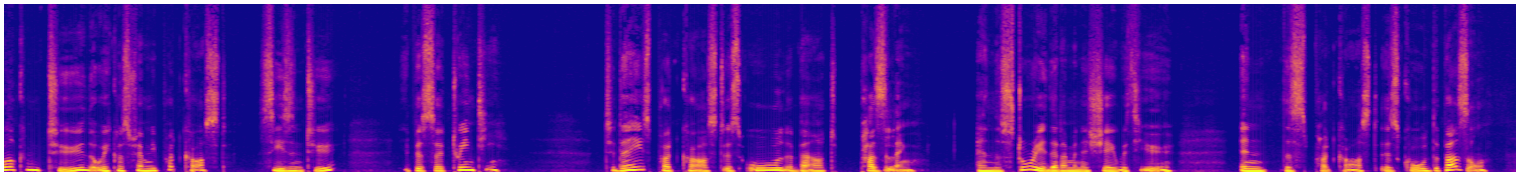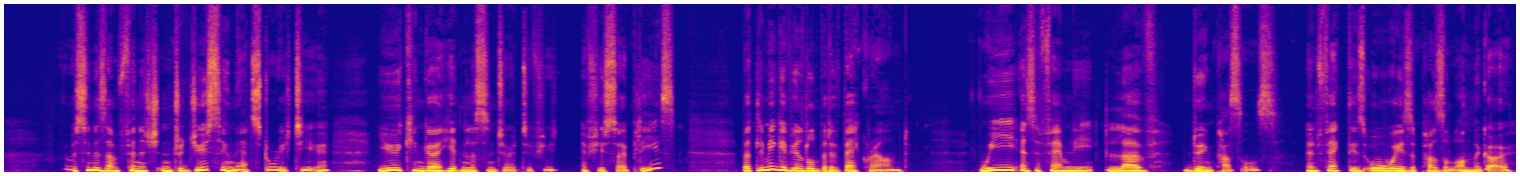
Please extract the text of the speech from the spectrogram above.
Welcome to the Oikos Family Podcast, Season 2, Episode 20. Today's podcast is all about puzzling, and the story that I'm going to share with you in this podcast is called The Puzzle. As soon as I'm finished introducing that story to you, you can go ahead and listen to it if you if you so please. But let me give you a little bit of background. We as a family love doing puzzles. In fact, there's always a puzzle on the go.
